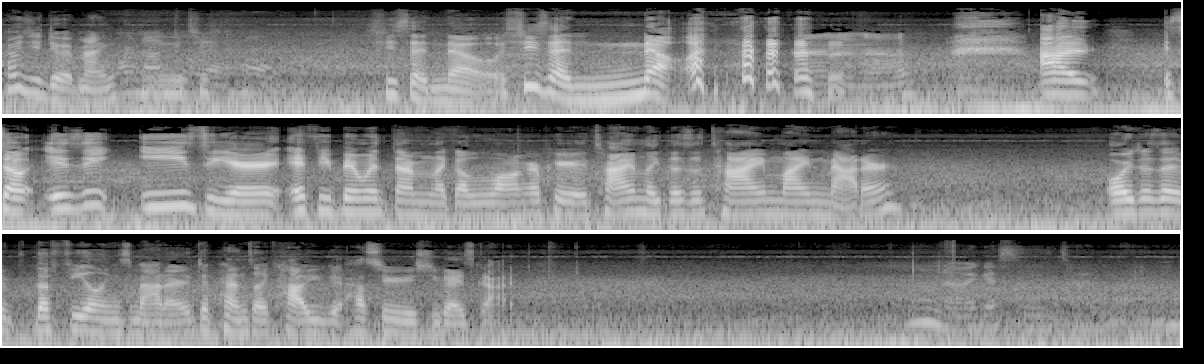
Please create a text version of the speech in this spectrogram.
How would you do it, Meg? Or not do it at home. She said no. She said no. I don't know. uh, so is it easier if you've been with them like a longer period of time? Like, does the timeline matter, or does it the feelings matter? It depends like how you get how serious you guys got. I don't know. I guess the timeline.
